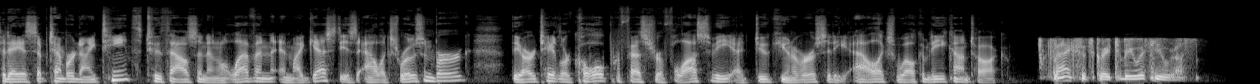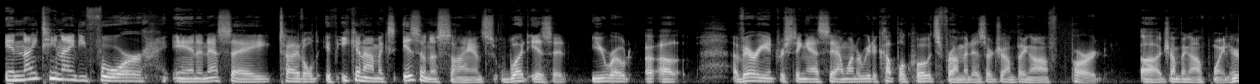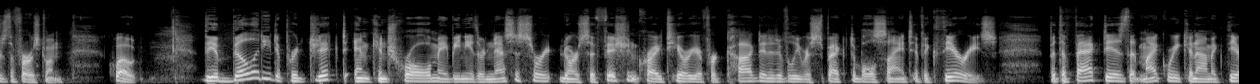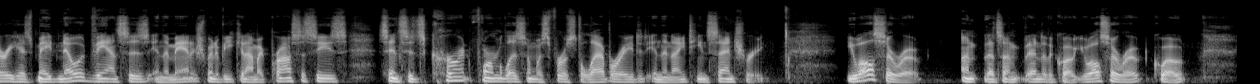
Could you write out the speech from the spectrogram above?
Today is September 19th, 2011, and my guest is Alex Rosenberg, the R. Taylor Cole Professor of Philosophy at Duke University. Alex, welcome to Econ Talk. Thanks. It's great to be with you, Russ. In 1994, in an essay titled If Economics Isn't a Science, What Is It? you wrote a, a, a very interesting essay. I want to read a couple quotes from it as our jumping off part, uh, jumping off point. Here's the first one. Quote, the ability to predict and control may be neither necessary nor sufficient criteria for cognitively respectable scientific theories. But the fact is that microeconomic theory has made no advances in the management of economic processes since its current formalism was first elaborated in the 19th century. You also wrote, that's on the end of the quote, you also wrote, quote,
